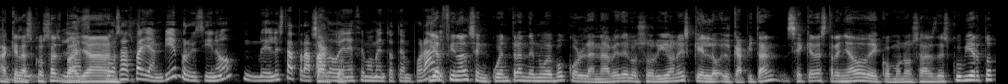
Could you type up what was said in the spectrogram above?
a que las cosas las vayan. cosas vayan bien, porque si no, él está atrapado Exacto. en ese momento temporal. Y al final se encuentran de nuevo con la nave de los Oriones, que el capitán se queda extrañado de cómo nos has descubierto.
